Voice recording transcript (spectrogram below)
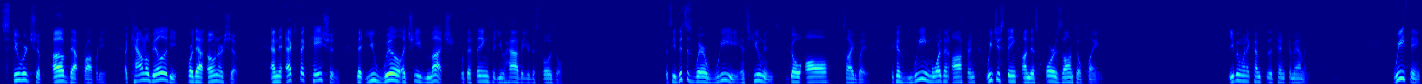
stewardship of that property, accountability for that ownership and the expectation that you will achieve much with the things that you have at your disposal. But see, this is where we as humans go all sideways. Because we, more than often, we just think on this horizontal plane. Even when it comes to the Ten Commandments. We think,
